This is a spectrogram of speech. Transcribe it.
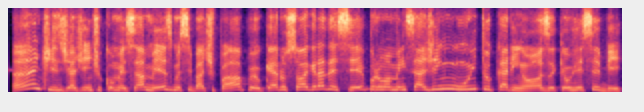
Antes de a gente começar mesmo esse bate-papo, eu quero só agradecer por uma mensagem muito carinhosa que eu recebi.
